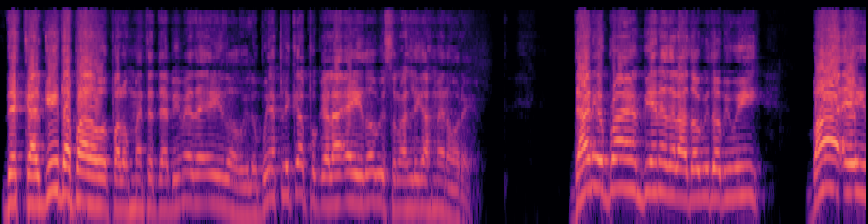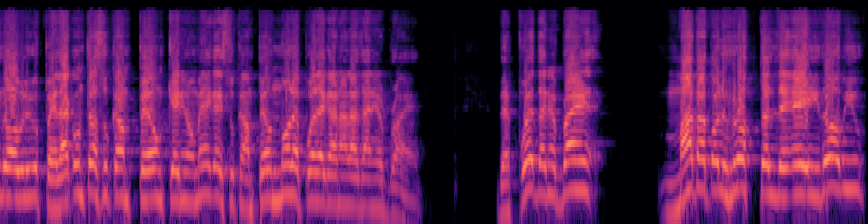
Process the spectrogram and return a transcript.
Descarguita para, para los mentes de Vime de AEW. Los voy a explicar porque las AEW son las ligas menores. Daniel Bryan viene de la WWE, va a AEW, pelea contra su campeón Kenny Omega y su campeón no le puede ganar a Daniel Bryan. Después Daniel Bryan mata a todo el roster de AEW,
